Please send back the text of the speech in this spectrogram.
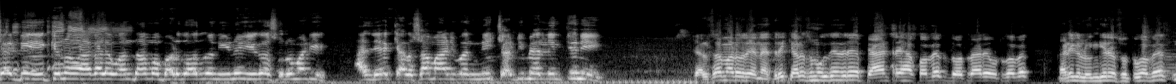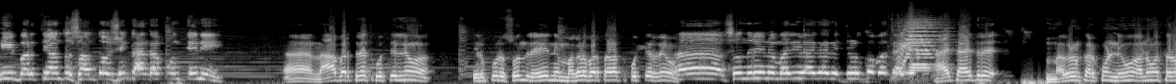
ಚಡ್ಡಿ ಈಕಿನೂ ಆಗಲೇ ಒಂದಮ್ಮ ಬಡ್ದು ಆದ್ಲು ನೀನು ಈಗ ಶುರು ಮಾಡಿ. ಅಲ್ಲೇ ಕೆಲಸ ಮಾಡಿ ಬಂದಿ ಚಡ್ಡಿ ಮೇಲೆ ನಿಂತೀನಿ. ಕೆಲಸ ಮಾಡಿದ್ರೆ ಏನಾಯ್ತ್ರಿ? ಕೆಲಸ ಮುಗ್ದಿಂದ್ರೆ ಪ್ಯಾಂಟ್ರಿ ಹಾಕೋಬೇಕು ದೋತ್ರಾರೇ ಉಟ್ಕೋಬೇಕು ಕಡೆಗೆ ಲುಂಗಿರೆ ಸುತ್ಕೋಬೇಕು. ನೀ ಬರ್ತೀಯ ಅಂತ ಸಂತೋಷಕ್ಕೆ ಹಂಗ ಕುಂತೀನಿ. ಹಾ ನಾ ಬರ್ತೀನಿ ಅಂತ ಕೂತಿಲ್ ನೀವು. ತಿರುಪುರ ಸುಂದ್ರಿ ನಿಮ್ ಮಗಳು ಬರ್ತಾಳ ಅಂತ ಕೂತಿರ್ ನೀವು. ಹಾ ಸುಂದ್ರಿನ ಮದುವೆ ಆಗಾಗ ತಿಳ್ಕೊಬೇಕಾಗ ಆಯ್ತ್ ಆಯ್ತ್ರಿ. ಮಗಳನ್ನ ಕರ್ಕೊಂಡ್ ನೀವು ಅನುಮತನ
